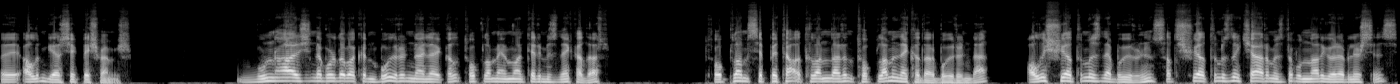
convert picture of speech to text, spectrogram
e, alım gerçekleşmemiş. Bunun haricinde burada bakın bu ürünle alakalı toplam envanterimiz ne kadar? Toplam sepete atılanların toplamı ne kadar bu üründen? Alış fiyatımız ne bu ürünün? Satış fiyatımız ne? Karımız da bunları görebilirsiniz.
